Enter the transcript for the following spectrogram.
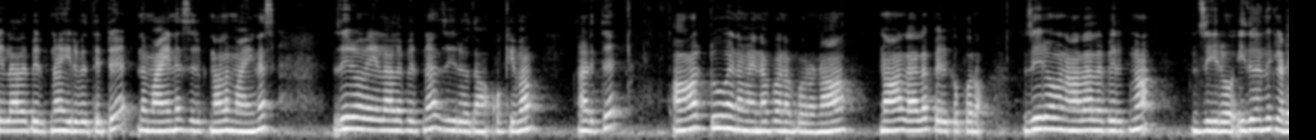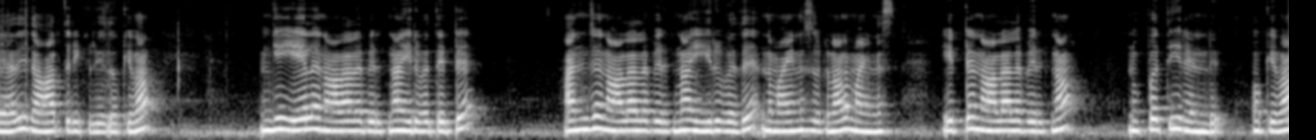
ஏழால் பெருக்குனா இருபத்தெட்டு. இந்த மைனஸ் இருக்கனால மைனஸ் ஜீரோ ஏழால் பெருக்கினா ஜீரோ தான் ஓகேவா அடுத்து ஆர் டூவை நம்ம என்ன பண்ண போகிறோன்னா நாலால் பெருக்க போகிறோம் ஜீரோவை நாலால் பெருக்குனா ஜீரோ. இது வந்து கிடையாது இது ஆர் திரிக்குரியது ஓகேவா இங்கே ஏழை நாலால் பெருக்குனா இருபத்தெட்டு அஞ்சு நாலால் பெருக்குனா இருபது இந்த மைனஸ் இருக்கனால மைனஸ் எட்டு நாலால் பெருக்குனா முப்பத்தி ரெண்டு ஓகேவா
